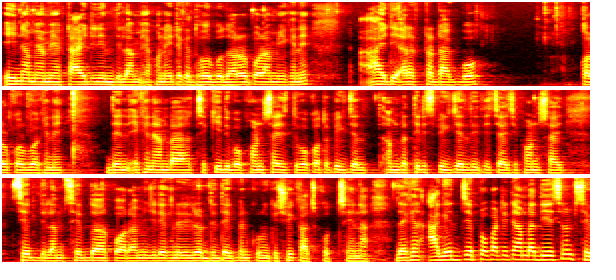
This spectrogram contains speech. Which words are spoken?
এই নামে আমি একটা আইডি নেম দিলাম। এখন এটাকে ধরবো। ধরার পর আমি এখানে আইডি আরেকটা ডাকবো। কল করব এখানে। দেন এখানে আমরা হচ্ছে কী দিব? ফন্ট সাইজ দিব। কত পিক্সেল আমরা তিরিশ পিক্সেল দিতে চাইছি ফন্ট সাইজ সেভ দিলাম। সেভ দেওয়ার পর আমি যদি এখানে রিলোড দিয়ে দেখবেন কোনো কিছুই কাজ করছে না। দেখেন, আগের যে প্রপার্টিটা আমরা দিয়েছিলাম, সেই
